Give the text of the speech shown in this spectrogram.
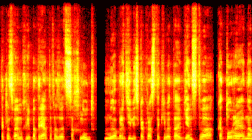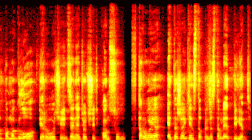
так называемых репатриантов, называется Сахнут. Мы обратились как раз-таки в это агентство, которое нам помогло в первую очередь занять очередь консул. Второе, это же агентство предоставляет билет.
